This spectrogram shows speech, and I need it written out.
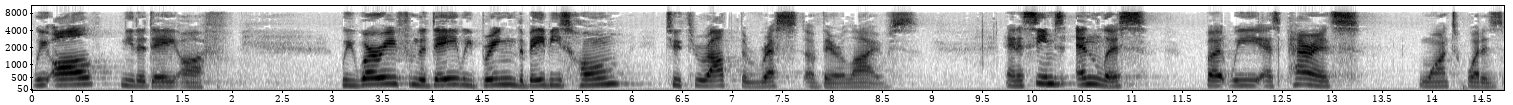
We all need a day off. We worry from the day we bring the babies home to throughout the rest of their lives. And it seems endless, but we as parents want what is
